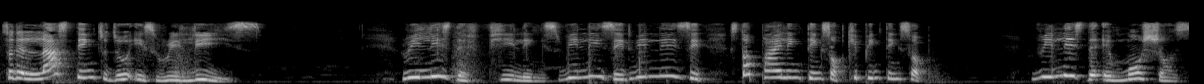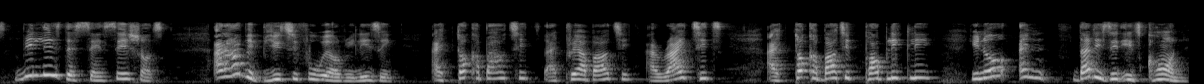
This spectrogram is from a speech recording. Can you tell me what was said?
So the last thing to do is release. Release the feelings. Release it. Release it. Stop piling things up, keeping things up. Release the emotions, release the sensations. And I have a beautiful way of releasing. I talk about it, I pray about it, I write it, I talk about it publicly, you know, and that is it, it's gone.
